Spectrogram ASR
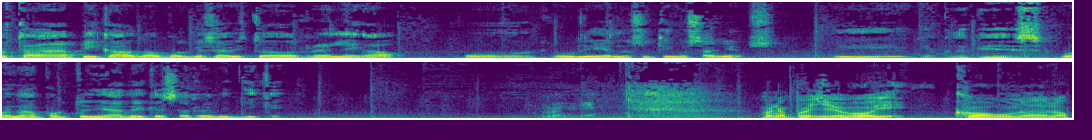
estará picado, ¿no? Porque se ha visto relegado por Rulli en los últimos años y yo creo que es buena oportunidad de que se reivindique. Muy bien. Bueno, pues yo voy con uno de los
